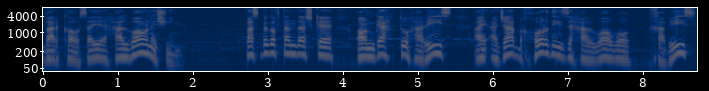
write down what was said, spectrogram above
بر کاسه حلوا نشین. پس بگفتندش که آنگه تو حریس ای عجب خوردی ز حلوا و خبیس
